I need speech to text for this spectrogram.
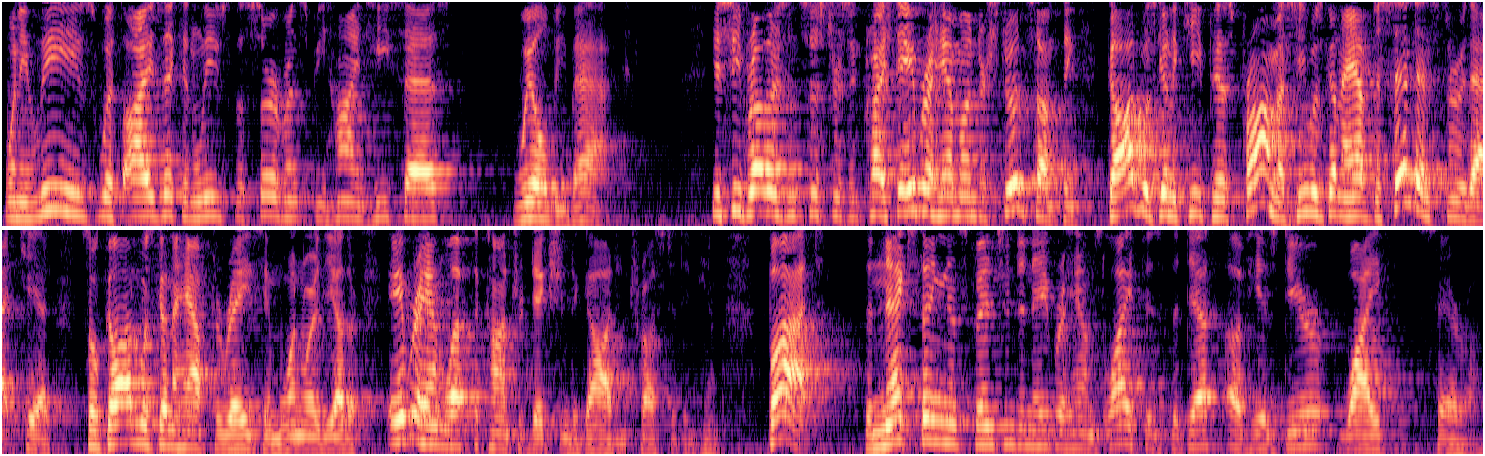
When he leaves with Isaac and leaves the servants behind, he says, We'll be back. You see, brothers and sisters in Christ, Abraham understood something. God was going to keep his promise. He was going to have descendants through that kid. So God was going to have to raise him one way or the other. Abraham left the contradiction to God and trusted in him. But the next thing that's mentioned in Abraham's life is the death of his dear wife, Sarah.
